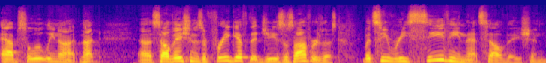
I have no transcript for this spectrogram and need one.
Absolutely not. Not uh, salvation is a free gift that Jesus offers us. But see, receiving that salvation,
